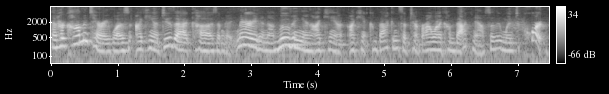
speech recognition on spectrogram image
And her commentary was, I can't do that because I'm getting married and I'm moving and I can't, I can't come back in September. I want to come back now. So they went to court.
